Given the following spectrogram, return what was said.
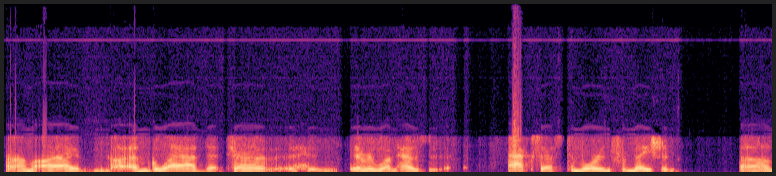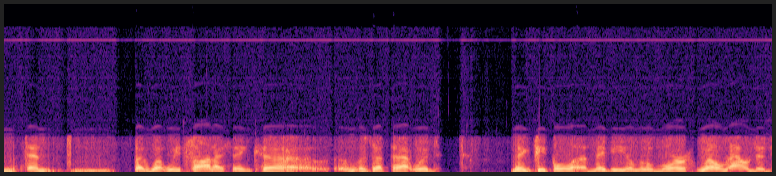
Um, I, I, am glad that uh, everyone has access to more information. Um, and but what we thought, I think, uh, was that that would make people uh, maybe a little more well-rounded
